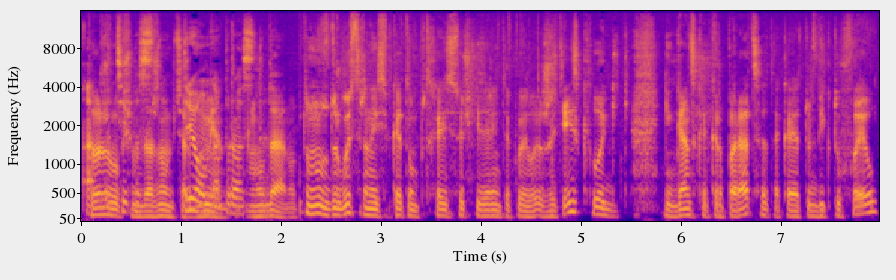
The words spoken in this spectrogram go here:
А, Тоже, ну, в общем, типа, должно быть аргумент. просто. Ну да, ну, ну, с другой стороны, если к этому подходить с точки зрения такой житейской логики, гигантская корпорация, такая too big to fail,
